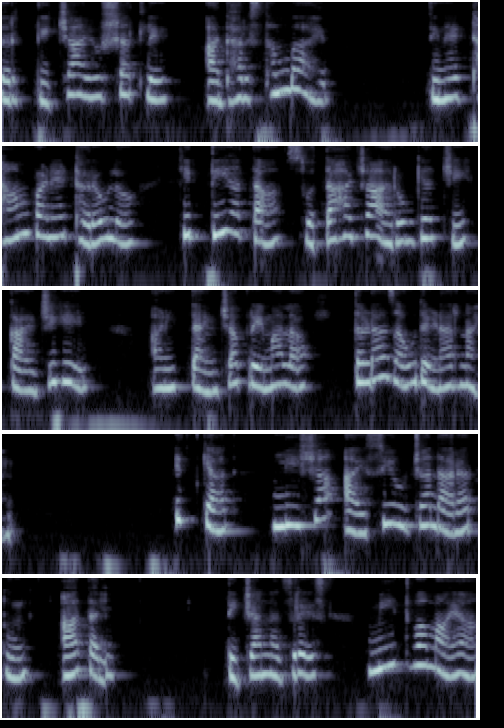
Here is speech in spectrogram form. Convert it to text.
तर तिच्या आयुष्यातले आधारस्तंभ आहेत. तिने ठामपणे ठरवलं की ती आता स्वतःच्या आरोग्याची काळजी घेईल आणि त्यांच्या प्रेमाला तडा जाऊ देणार नाही. इतक्यात लिशा आय सी यूच्या दारातून आत आली. तिच्या नजरेस मीत व माया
